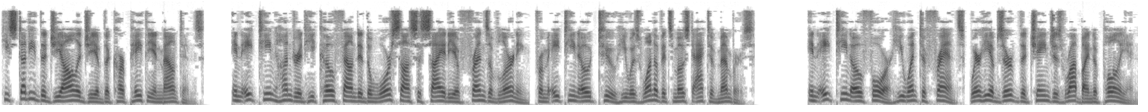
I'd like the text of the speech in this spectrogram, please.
He studied the geology of the Carpathian Mountains. In 1800 he co-founded the Warsaw Society of Friends of Learning, from 1802 he was one of its most active members. In 1804 he went to France, where he observed the changes wrought by Napoleon.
